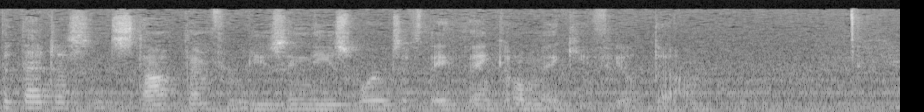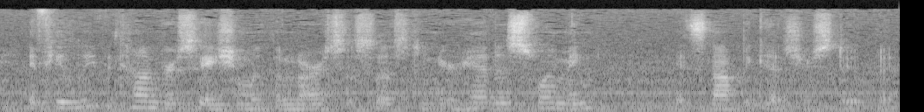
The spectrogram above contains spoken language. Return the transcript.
but that doesn't stop them from using these words if they think it'll make you feel dumb. If you leave a conversation with a narcissist and your head is swimming, it's not because you're stupid.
